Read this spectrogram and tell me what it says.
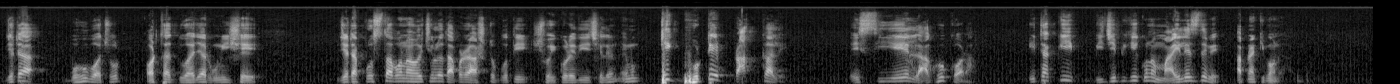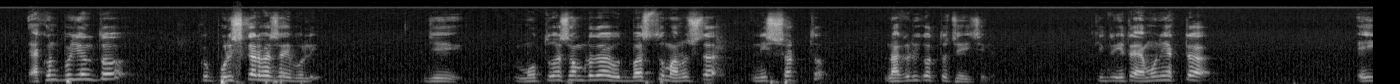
যেটা বহু বছর, অর্থাৎ দু হাজার উনিশে যেটা প্রস্তাবনা হয়েছিল, তারপরে রাষ্ট্রপতি সই করে দিয়েছিলেন এবং ঠিক ভোটের প্রাককালে এই সিএ লাঘু করা, এটা কি বিজেপিকে কোনো মাইলেজ দেবে? আপনার কি মনে হয়? এখন পর্যন্ত খুব পরিষ্কার ভাষায় বলি যে মতুয়া সম্প্রদায় উদ্বাস্তু মানুষরা নিঃশর্ত নাগরিকত্ব চেয়েছিলেন। কিন্তু এটা এমনই একটা এই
